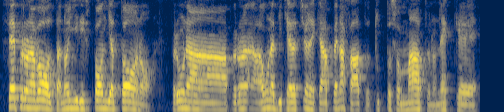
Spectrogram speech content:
se per una volta non gli rispondi a tono per una, per una, una dichiarazione che ha appena fatto, tutto sommato non è che eh,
